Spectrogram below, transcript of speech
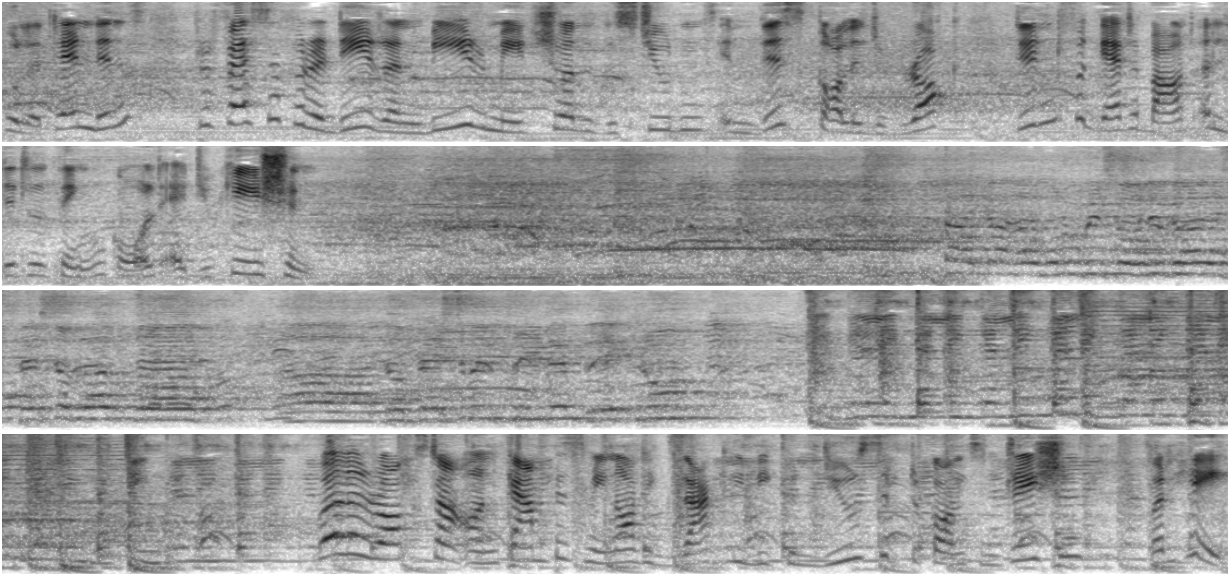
full attendance, Professor for a day Ranbir made sure that the students in this College of Rock didn't forget about a little thing called education. I, I want to wish all you guys best of luck for uh, the Festival Freedom Breakthrough. Campus may not exactly be conducive to concentration, but hey,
